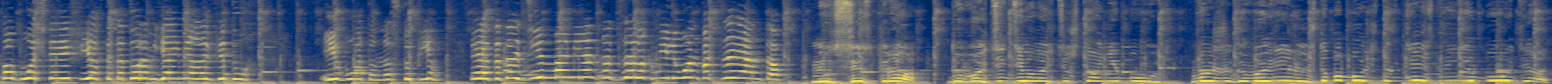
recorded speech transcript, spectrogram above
побочный эффект, о котором я имела в виду. И вот он наступил. Этот один момент на целых миллион пациентов. Медсестра, давайте делайте что-нибудь. Вы же говорили, что побочных действий не будет.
